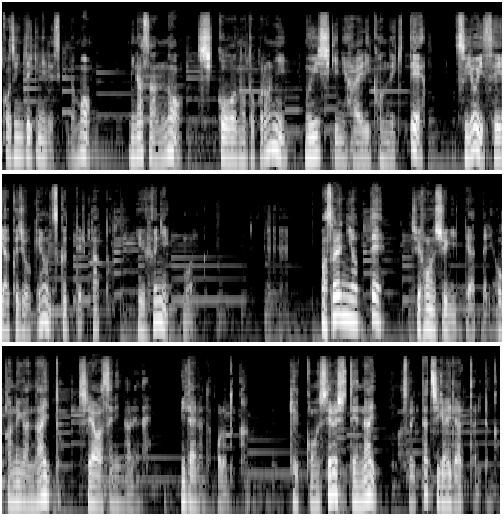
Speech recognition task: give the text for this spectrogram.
個人的にですけども、皆さんの思考のところに無意識に入り込んできて強い制約条件を作ってるなというふうに思います。まあ、それによって資本主義であったりお金がないと幸せになれないみたいなところとか、結婚してるしてない、まあ、そういった違いであったりとか、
